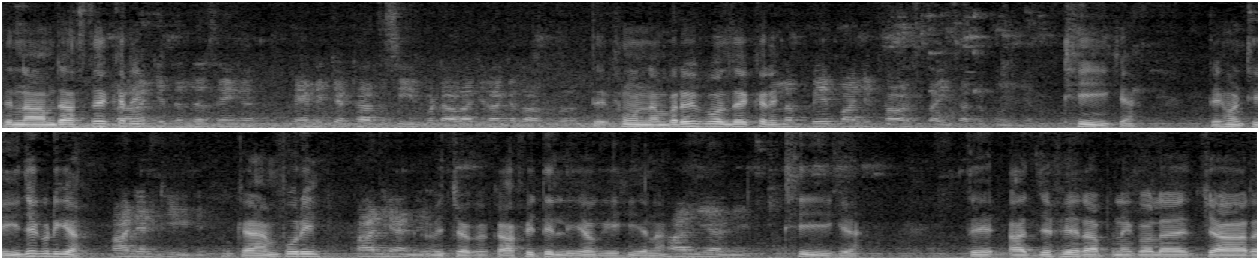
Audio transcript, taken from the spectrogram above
ਤੇ ਨਾਮ ਦੱਸ ਦਿਓ ਕਰੀ ਜਤਿੰਦਰ ਸਿੰਘ ਪਿੰਡ ਚੱਠਾ ਤਹਿਸੀਲ ਬਟਾਲਾ ਜ਼ਿਲ੍ਹਾ ਗੁਰਦਾਸਪੁਰ। ਤੇ ਫੋਨ ਨੰਬਰ ਵੀ ਬੋਲ ਕਰੇ 9568277755 ਠੀਕ ਹੈ ਤੇ ਹੁਣ ਠੀਕ ਜੇ ਗੁੜੀਆ? ਹਾਂਜੀ ਠੀਕ ਜੀ। ਕੈਮ ਪੂਰੀ? ਹਾਂਜੀ ਹਾਂਜੀ। ਵਿੱਚੋਂ ਕਾਫੀ ਢਿੱਲੀ ਹੋ ਗਈ ਸੀ ਹੈ ਨਾ ਹਾਂਜੀ ਹਾਂਜੀ। ਠੀਕ ਹੈ ਤੇ ਅੱਜ ਫਿਰ ਆਪਣੇ ਕੋਲ ਚਾਰ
